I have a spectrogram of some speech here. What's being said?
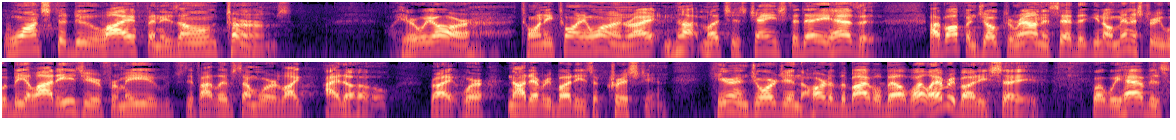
wants to do life in his own terms. Here we are, 2021, right? Not much has changed today, has it? I've often joked around and said that, you know, ministry would be a lot easier for me if I lived somewhere like Idaho, right? Where not everybody's a Christian. Here in Georgia, in the heart of the Bible Belt, well, everybody's saved. What we have is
